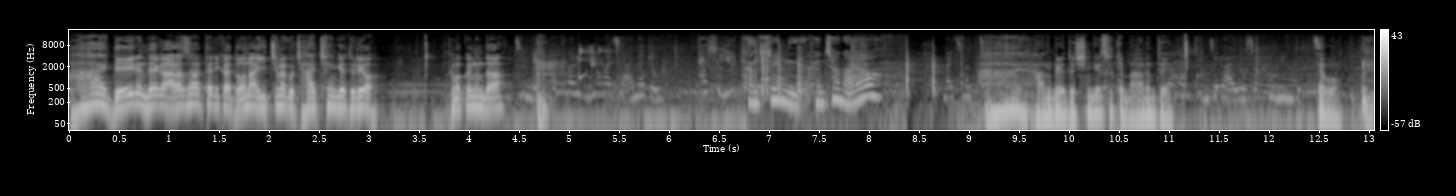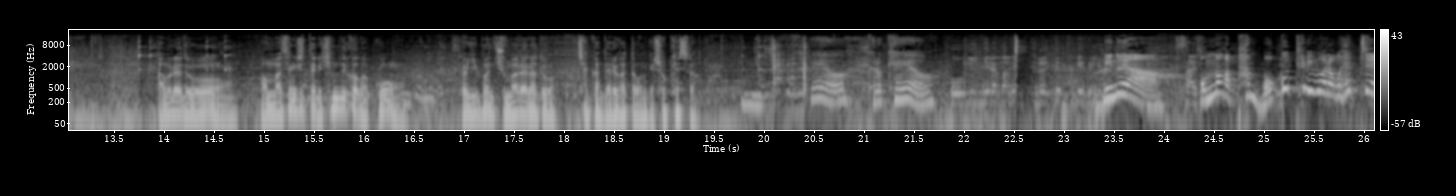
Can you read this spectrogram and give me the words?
아 내일은 내가 알아서 할 테니까 너나 잊지 말고 잘 챙겨드려. 그만 끊는다. 당신 괜찮아요? 아, 안 그래도 신경 쓸 게 많은데. 여보, 아무래도 엄마 생신 때는 힘들 것 같고 이번 주말에라도 잠깐 내려갔다 오는 게 좋겠어. 음, 그래요. 그렇게 해요. 민우야, 엄마가 밥 먹고 TV 보라고 했지?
